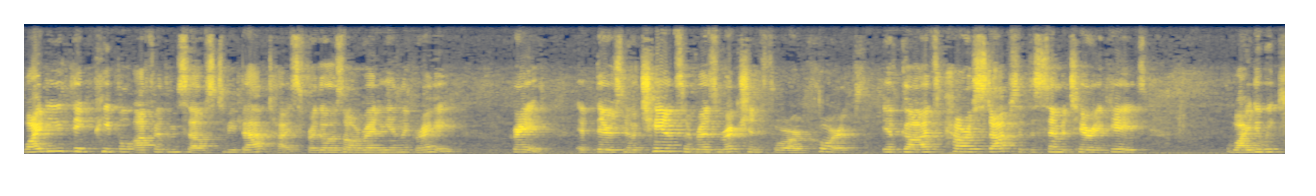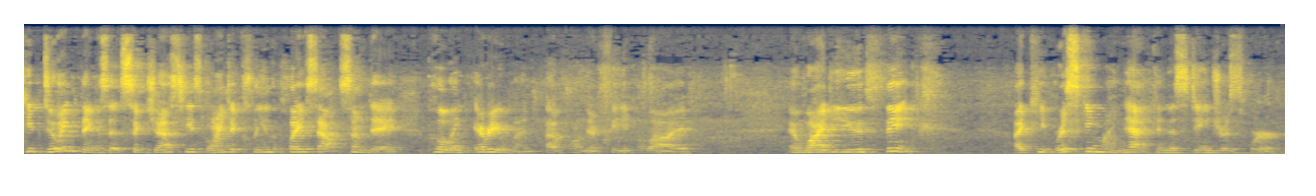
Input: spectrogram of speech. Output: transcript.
Why do you think people offer themselves to be baptized for those already in the grave? Grave if there's no chance of resurrection for a corpse, if God's power stops at the cemetery gates, why do we keep doing things that suggest He's going to clean the place out someday, pulling everyone up on their feet alive? And why do you think I keep risking my neck in this dangerous work?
